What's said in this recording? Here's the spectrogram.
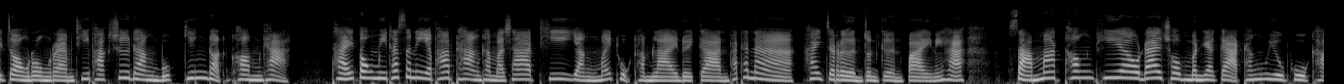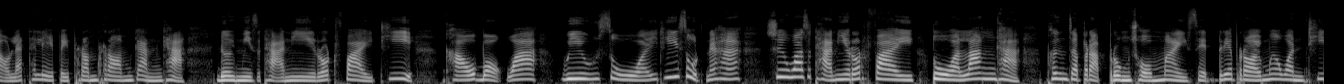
ต์จองโรงแรมที่พักชื่อดัง booking.com ค่ะ ไทยตรงมีทัศนียภาพทางธรรมชาติที่ยังไม่ถูกทำลายโดยการพัฒนาให้เจริญจนเกินไปนะคะ สามารถท่องเที่ยวได้ชมบรรยากาศทั้งวิวภูเขาและทะเลไปพร้อม ๆ กันค่ะ โดยมีสถานีรถไฟที่เขาบอกว่าวิวสวยที่สุดนะคะ ชื่อว่าสถานีรถไฟตัวลั่งค่ะ เพิ่งจะปรับปรุงโฉมใหม่เสร็จเรียบร้อยเมื่อวันที่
